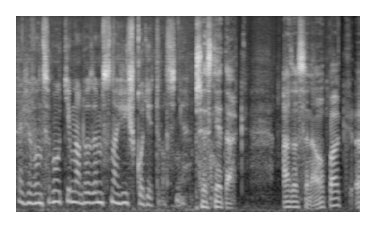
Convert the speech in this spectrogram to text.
Takže on se mu tím nadhozem snaží škodit vlastně. Přesně tak. A zase naopak, uh,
